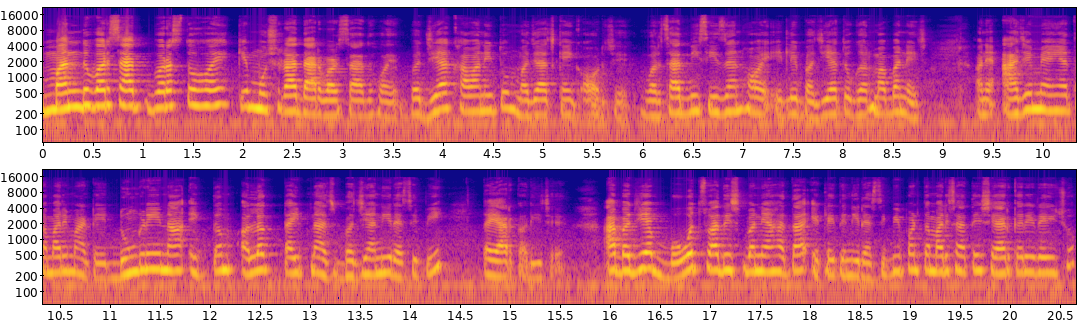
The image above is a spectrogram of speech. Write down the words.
મંદ વરસાદ વરસતો હોય કે મુશળાધાર વરસાદ હોય? ભજીયા ખાવાની તો મજા જ કંઈક ઓર છે. વરસાદની સિઝન હોય એટલે ભજીયા તો ઘરમાં બને જ. અને આજે મેં અહીંયા તમારી માટે ડુંગળીના એકદમ અલગ ટાઈપના જ ભજીયાની રેસીપી તૈયાર કરી છે. આ ભજીયા બહુ જ સ્વાદિષ્ટ બન્યા હતા એટલે તેની રેસીપી પણ તમારી સાથે શેર કરી રહી છું.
